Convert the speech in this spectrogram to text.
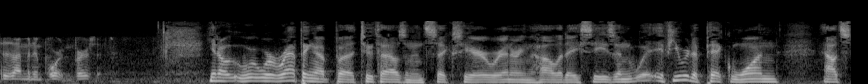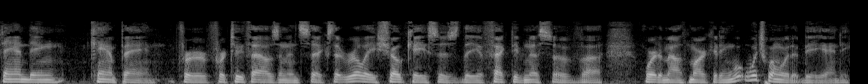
says I'm an important person. You know, we're, we're wrapping up uh, 2006 here. We're entering the holiday season. If you were to pick one outstanding campaign for for 2006 that really showcases the effectiveness of uh, word of mouth marketing, wh- which one would it be, Andy?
